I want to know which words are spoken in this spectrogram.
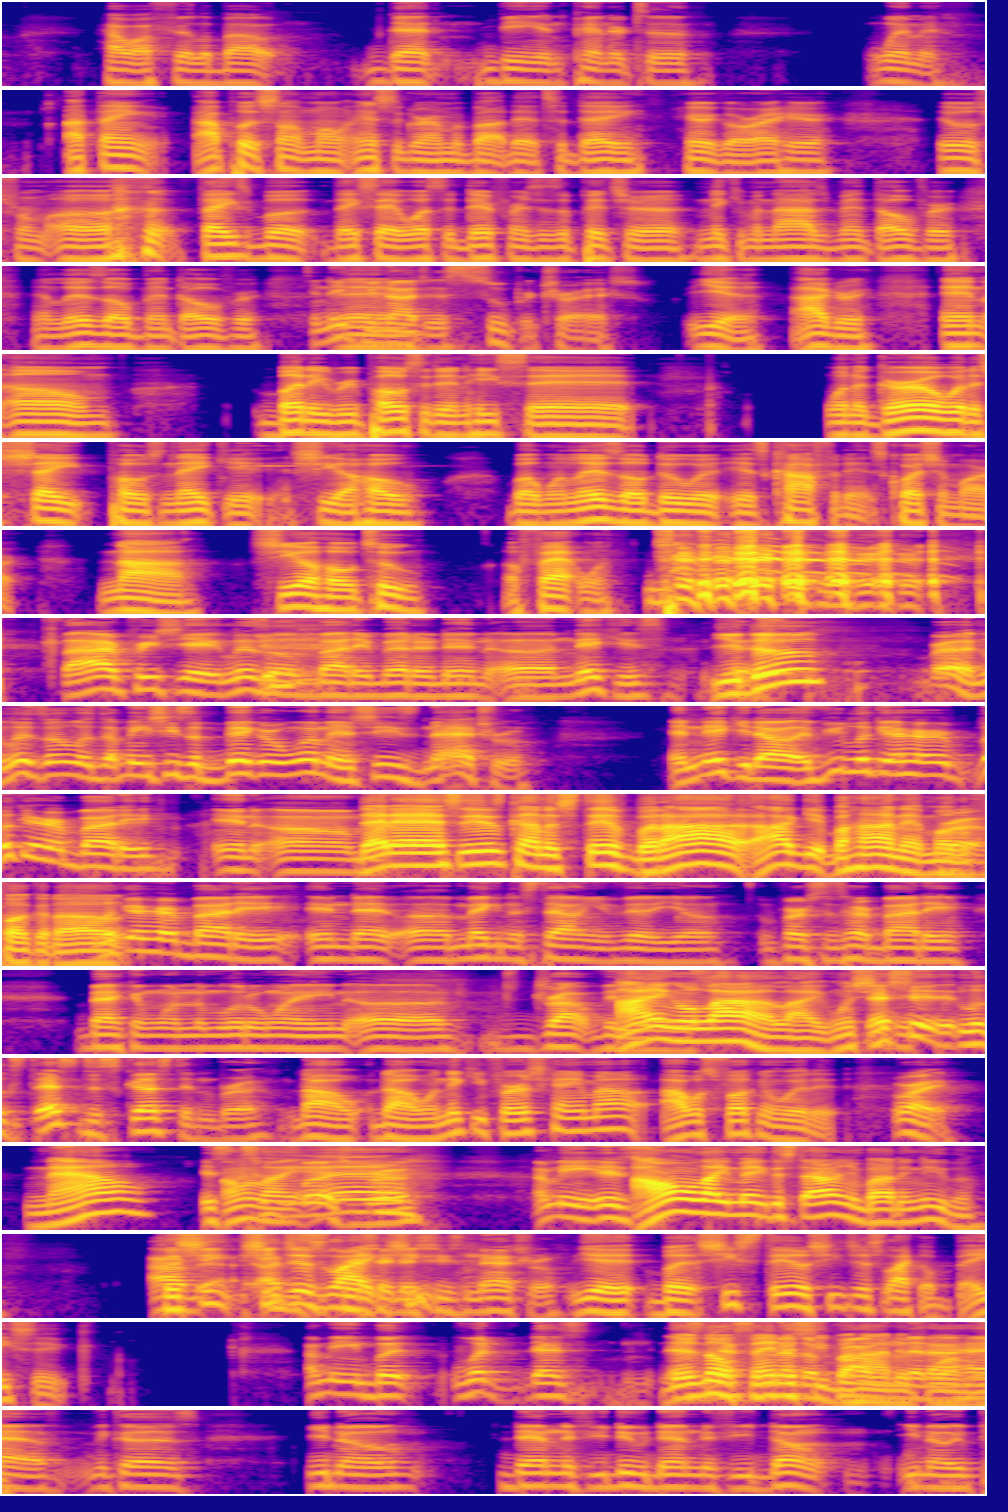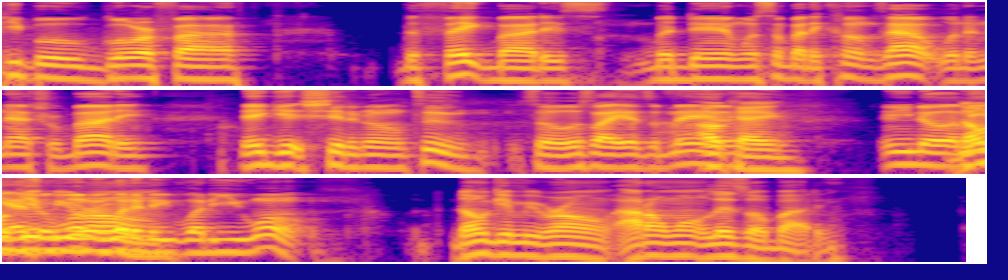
how I feel about that being pandered to women. I think I put something on Instagram about that today. Here we go, right here. It was from uh Facebook. They said, "What's the difference?" Is a picture of Nicki Minaj bent over and Lizzo bent over. And Nicki And- Minaj is super trash. Yeah, I agree. And um, Buddy reposted it and he said, "When a girl with a shape posts naked, she a hoe. But when Lizzo do it, it's confidence?" Question mark. Nah, she a hoe too, a fat one. but I appreciate Lizzo's body better than uh Nicki's. you do? Bro, Lizzo is I mean, she's a bigger woman. She's natural. And Nicki though, if you look at her, look at her body and um That ass is kind of stiff, but I I get behind that motherfucker, dog. Look at her body in that uh Megan Thee Stallion video versus her body back in one of them Lil Wayne uh drop videos. I ain't gonna lie, like when she That shit looks that's disgusting, bro. dog, dog, when Nicki first came out, I was fucking with it. Right. Now It's I'm too like, much, eh. bro. I mean, it's I don't like Megan Thee Stallion body neither. I- 'cause she- I she just like- she- she's natural. Yeah, but she still she just like a basic. I mean, but what that's, that's There's no that's fantasy behind problem it that I me. have because you know, damned if you do, damned if you don't. You know, people glorify the fake bodies, but then when somebody comes out with a natural body, they get shitted on too. So it's like as a man, Okay, you know, I Don't mean, as get a me woman, what do wrong. you, what do you want? don't get me wrong. I don't want Lizzo body,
